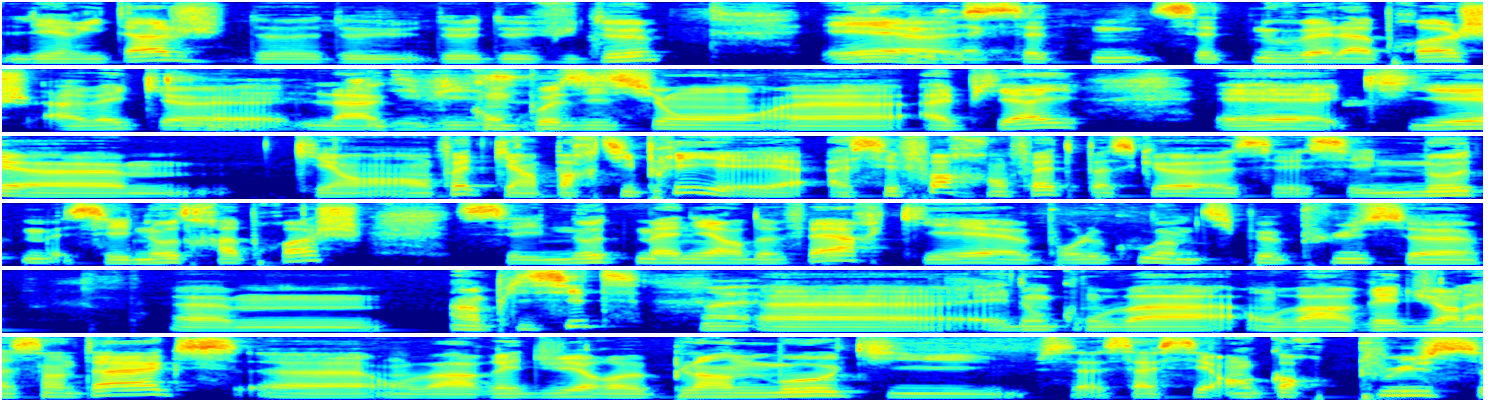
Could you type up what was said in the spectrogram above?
l'héritage de, de, de, de, Vue 2. Et cette, cette, nouvelle approche avec la composition API et qui est qui est en, fait qui est un parti pris et assez fort en fait parce que c'est une autre c'est une autre approche c'est une autre manière de faire qui est pour le coup un petit peu plus euh, euh, implicite. Euh, et donc on va on va réduire la syntaxe on va réduire plein de mots qui ça, ça c'est encore plus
